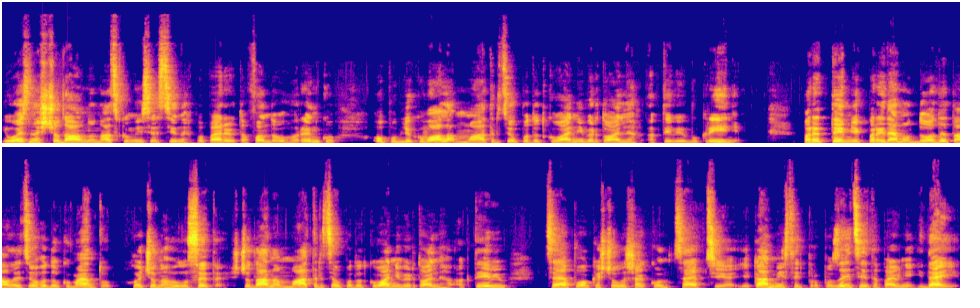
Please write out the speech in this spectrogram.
І ось нещодавно Нацкомісія з цінних паперів та фондового ринку опублікувала матрицю оподаткування віртуальних активів в Україні. Перед тим як перейдемо до деталей цього документу, хочу наголосити, що дана матриця оподаткування віртуальних активів це поки що лише концепція, яка містить пропозиції та певні ідеї.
